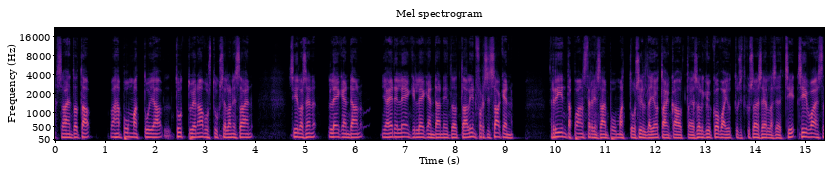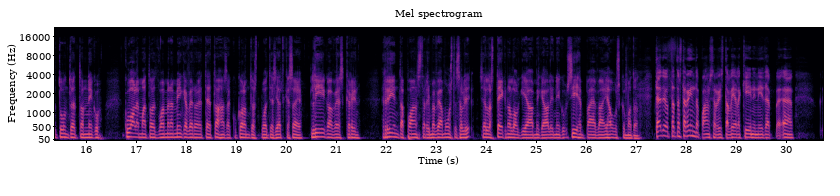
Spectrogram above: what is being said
sain tota vähän pummattua ja tuttujen avustuksella, niin sain silloin sen legendan ja edelleenkin legenda, niin tota Linforsin Saken rintapanssarin sain pummattua siltä jotain kautta. Ja se oli kyllä kova juttu sitten, kun sai sellaisen. Että si- siinä vaiheessa tuntui, että on niinku kuolematon, että voi mennä minkä verran eteen tahansa, kun 13-vuotias jätkä sai liigaveskarin rintapanssarin. Mä vielä muistan, se oli sellaista teknologiaa, mikä oli niinku siihen päivään ihan uskomaton. Täytyy ottaa tästä rintapanssarista vielä kiinni niitä... Äh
